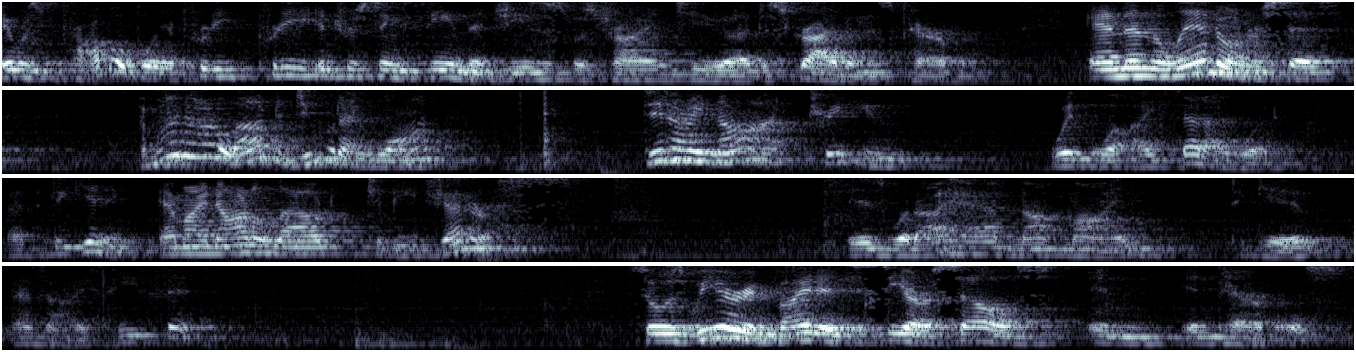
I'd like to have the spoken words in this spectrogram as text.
it was probably a pretty, pretty interesting scene that Jesus was trying to uh, describe in this parable. And then the landowner says, Am I not allowed to do what I want? Did I not treat you with what I said I would at the beginning? Am I not allowed to be generous? Is what I have not mine to give as I see fit? So, as we are invited to see ourselves in, in parables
